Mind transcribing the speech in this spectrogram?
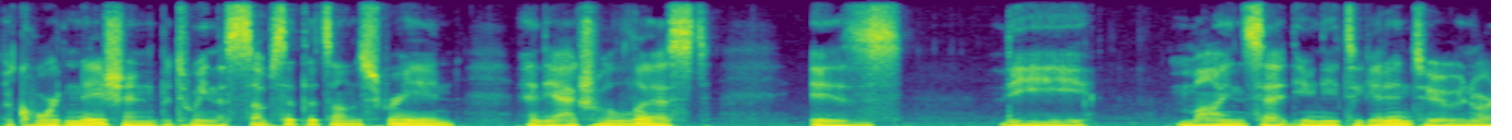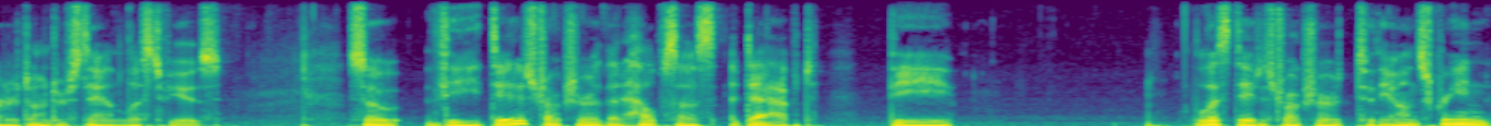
the coordination between the subset that's on the screen and the actual list is the mindset you need to get into in order to understand list views. So the data structure that helps us adapt the list data structure to the on-screen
